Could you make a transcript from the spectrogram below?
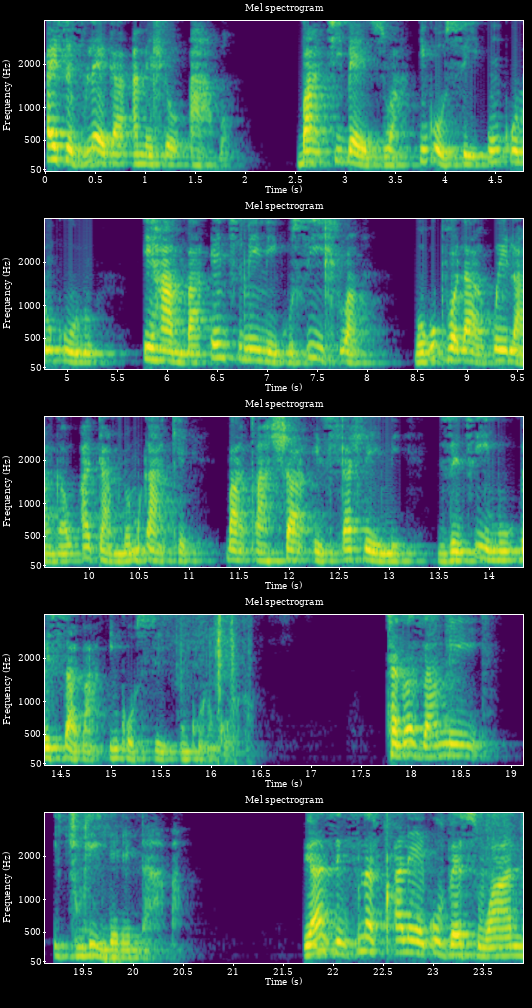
Ayisevuleka amehlo abo bathi bezwa inkosi uNkulunkulu ihamba ensimini kusihlwa ngokuphola kwelanga uAdam nomkakhe bacasha ezihlahleni zensimu besaba inkosi uNkulunkulu. Thandwa zami ijulile le ndaba. Yazi ngifuna siqale kuverse 1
